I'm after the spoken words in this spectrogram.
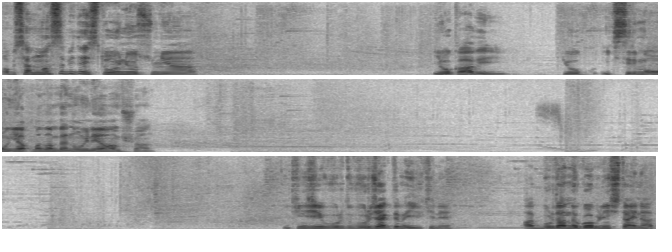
Abi sen nasıl bir deste oynuyorsun ya? Yok abi. Yok iksirimi 10 yapmadan ben oynayamam şu an. İkinciyi vur, vuracak değil mi ilkini? Abi buradan da Goblinstein at.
